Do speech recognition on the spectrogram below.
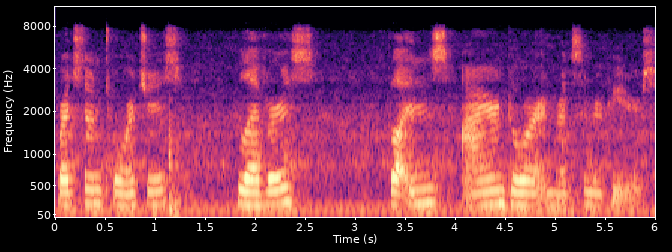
redstone torches, levers, buttons, iron door, and redstone repeaters.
